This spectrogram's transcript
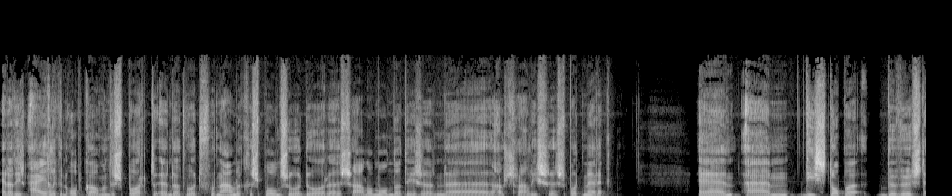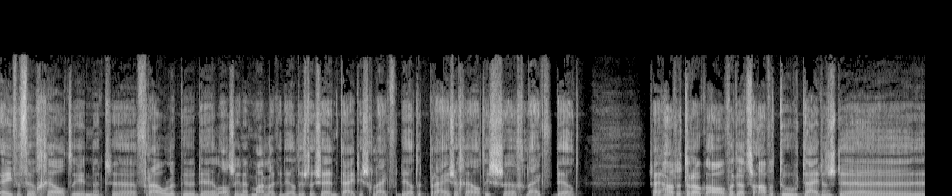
En dat is eigenlijk een opkomende sport. En dat wordt voornamelijk gesponsord door Salomon. Dat is een Australisch sportmerk. En ehm, die stoppen bewust evenveel geld in het eh, vrouwelijke deel als in het mannelijke deel. Dus de zendtijd is gelijk verdeeld, het prijzengeld is eh, gelijk verdeeld. Zij had het er ook over dat ze af en toe tijdens de,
